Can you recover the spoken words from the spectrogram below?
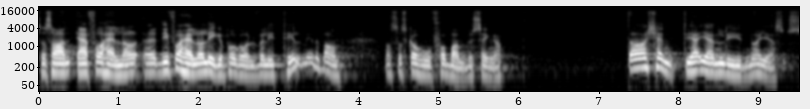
så sa han får eh, de får heller ligge på gulvet litt til, mine barn, og så skal hun få bambussenga. Da kjente jeg igjen lyden av Jesus.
